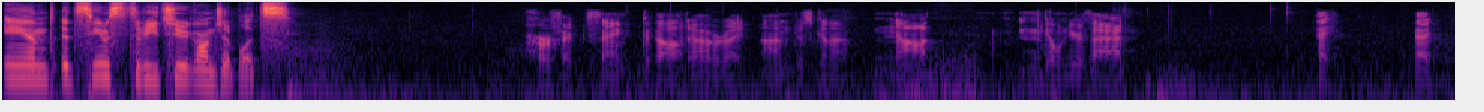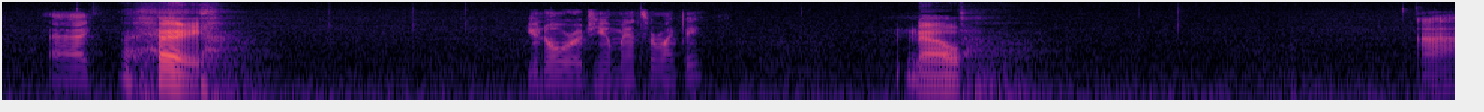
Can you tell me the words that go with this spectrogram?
and it seems to be chewing on giblets. Perfect, thank God. Alright, I'm just gonna not go near that. Hey, hey, hey. Hey. You know where a geomancer might be? No. Uh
